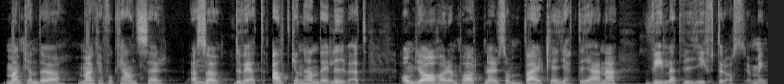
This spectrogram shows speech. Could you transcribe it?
man kan dö, man kan få cancer. Alltså, du vet, allt kan hända i livet. Om jag har en partner som verkligen jättegärna vill att vi gifter oss, ja men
